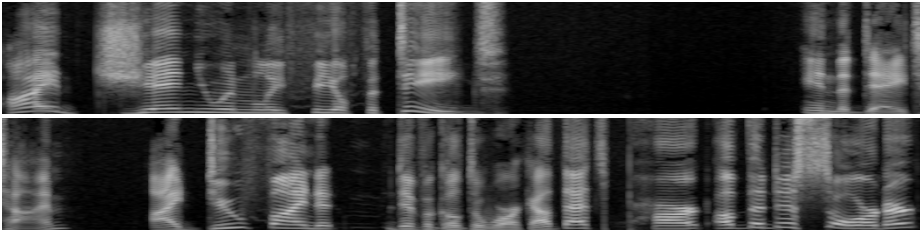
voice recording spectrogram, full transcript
I genuinely feel fatigued in the daytime. I do find it difficult to work out. That's part of the disorder.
